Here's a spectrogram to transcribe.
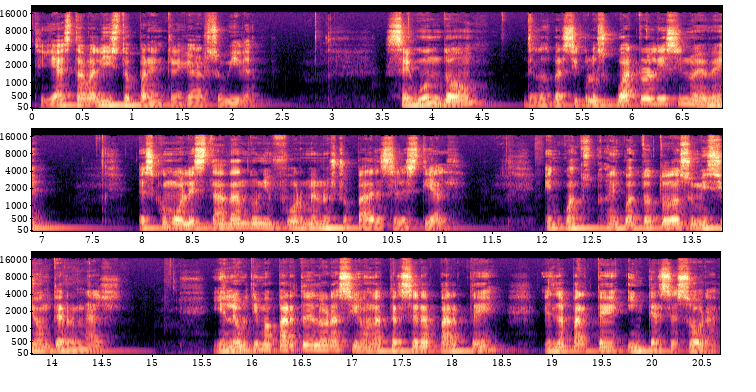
Si ya estaba listo para entregar su vida. Segundo, de los versículos 4 al 19, es como le está dando un informe a nuestro Padre Celestial en cuanto, en cuanto a toda su misión terrenal. Y en la última parte de la oración, la tercera parte, es la parte intercesora,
